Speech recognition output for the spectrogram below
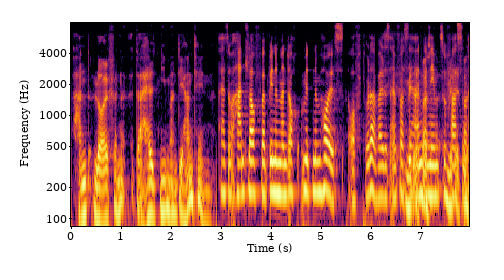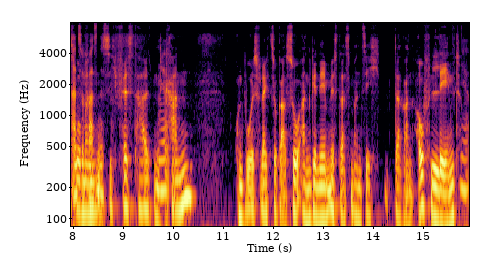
Handläufen, da hält niemand die Hand hin. Also Handlauf verbindet man doch mit einem Holz oft, oder? Weil das einfach sehr etwas, angenehm zu fassen, etwas, anzufassen wo man ist. sich festhalten ja. kann und wo es vielleicht sogar so angenehm ist, dass man sich daran auflehnt ja.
